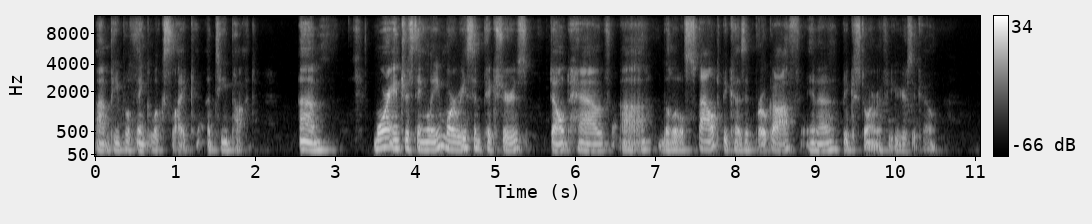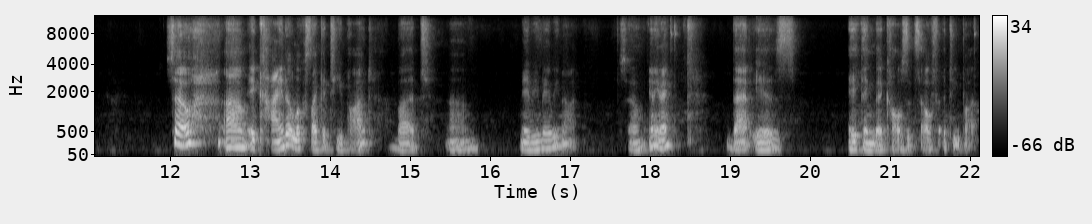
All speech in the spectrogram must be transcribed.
um, people think looks like a teapot. Um, more interestingly, more recent pictures don't have uh, the little spout because it broke off in a big storm a few years ago. So um, it kind of looks like a teapot, but um, maybe, maybe not. So anyway, that is a thing that calls itself a teapot.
